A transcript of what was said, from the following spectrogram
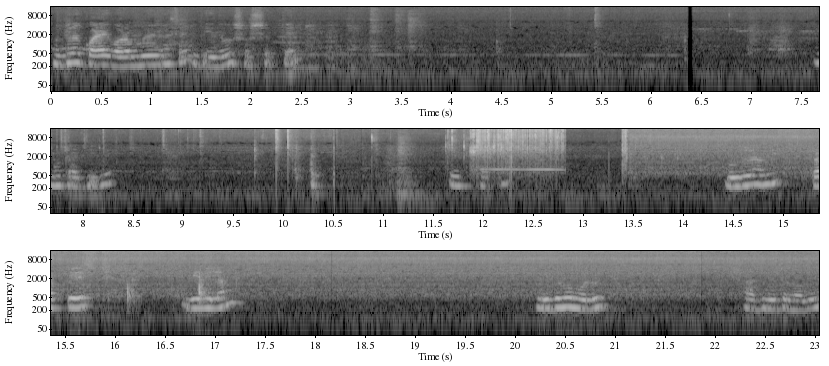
বন্ধুরা, কড়াই গরম হয়ে গেছে, দিয়ে দেবো সর্ষের তেল। গোটা জিরে। বন্ধুরা, আমি সব পেস্ট দিয়ে দিলাম। দিয়ে দেবো হলুদ। স্বাদ মতো লবণ।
